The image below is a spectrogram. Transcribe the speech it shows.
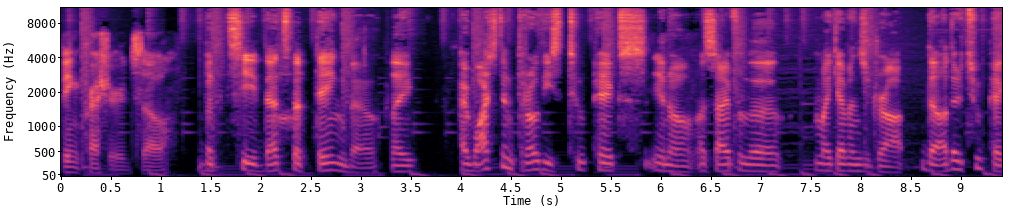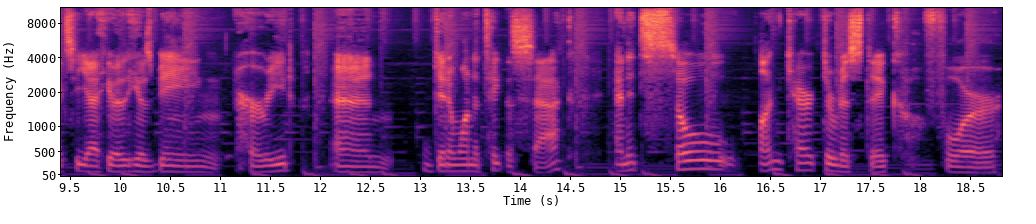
being pressured. So But see, that's the thing though. Like I watched him throw these two picks, you know, aside from the Mike Evans drop. The other two picks, yeah, he was he was being hurried and didn't want to take the sack. And it's so uncharacteristic for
